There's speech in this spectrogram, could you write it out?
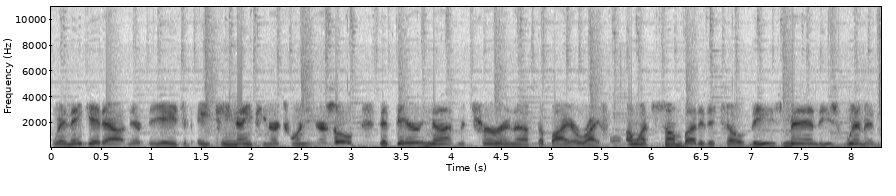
when they get out and they're at the age of 18, 19, or 20 years old, that they're not mature enough to buy a rifle. I want somebody to tell these men, these women,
